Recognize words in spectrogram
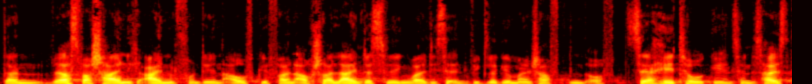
dann wäre es wahrscheinlich einem von denen aufgefallen, auch schon allein deswegen, weil diese Entwicklergemeinschaften oft sehr heterogen sind. Das heißt,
